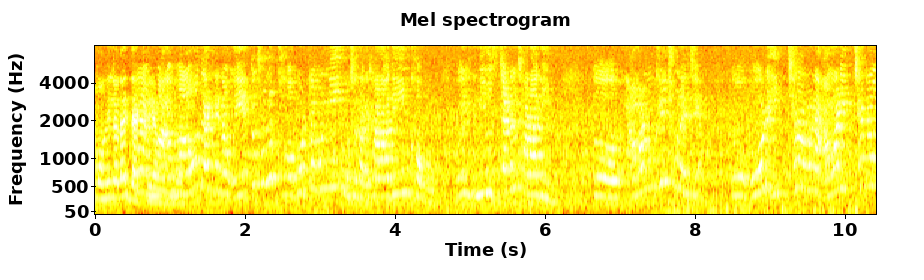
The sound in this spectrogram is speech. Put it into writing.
মহিলারাই দেখে হ্যাঁ, আমার মাও দেখে না এ তো শুধু খবর টবর নিয়েই বসে থাকে সারাদিন খবর। ওই নিউজ চ্যানেল সারাদিন। তো আমার মুখেই শুনেছে তো ওর ইচ্ছা মানে আমার ইচ্ছাটাও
